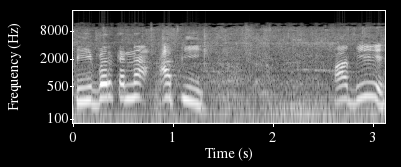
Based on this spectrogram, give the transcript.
Fiber kena api. Habis.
